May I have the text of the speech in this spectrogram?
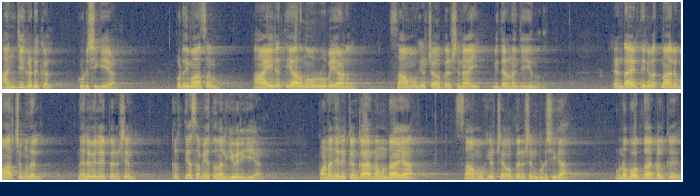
അഞ്ച് ഗഡുക്കൾ കുടിശ്ശികയാണ്. പ്രതിമാസം ആയിരത്തി അറുന്നൂറ് രൂപയാണ് സാമൂഹ്യക്ഷേമ പെൻഷനായി വിതരണം ചെയ്യുന്നത്. രണ്ടായിരത്തി ഇരുപത്തിനാല് മാർച്ച് മുതൽ നിലവിലെ പെൻഷൻ കൃത്യസമയത്ത് നൽകി വരികയാണ്. പണഞ്ഞെരുക്കം കാരണമുണ്ടായ സാമൂഹ്യക്ഷേമ പെൻഷൻ കുടിശ്ശിക ഗുണഭോക്താക്കൾക്ക്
